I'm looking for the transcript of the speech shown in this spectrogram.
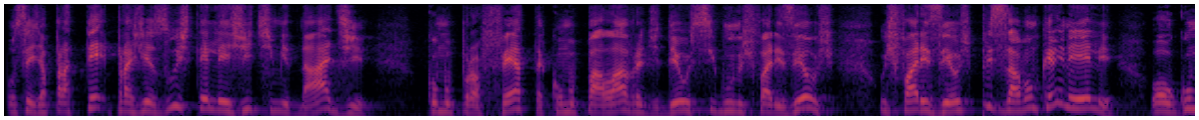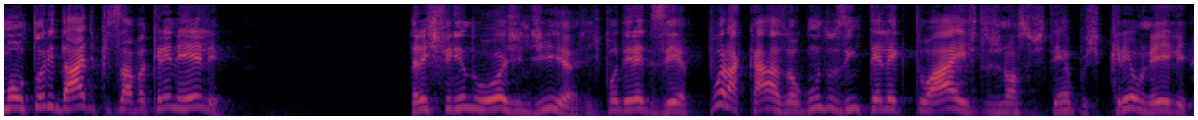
Ou seja, para Jesus ter legitimidade, como profeta, como palavra de Deus, segundo os fariseus, os fariseus precisavam crer nele, ou alguma autoridade precisava crer nele. Transferindo hoje em dia, a gente poderia dizer, por acaso, algum dos intelectuais dos nossos tempos creu nele,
